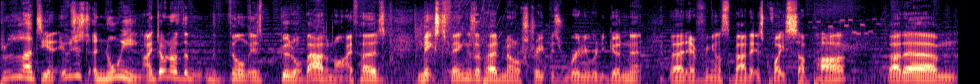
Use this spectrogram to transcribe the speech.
bloody, and it was just annoying. I don't know if the, the film is good or bad or not. I've heard mixed things. I've heard Meryl Streep is really, really good in it, but everything else about it is quite subpar. But um,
